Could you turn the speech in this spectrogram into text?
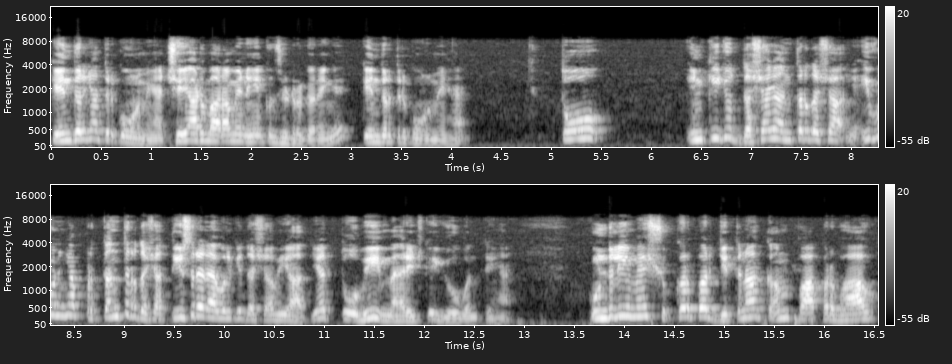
केंद्र या त्रिकोण में है। छह, आठ, बारह में नहीं कंसिडर करेंगे, केंद्र त्रिकोण में है। तो इनकी जो दशा या अंतरदशा इवन या प्रतंत्र दशा, तीसरे लेवल की दशा भी आती है तो भी मैरिज के योग बनते हैं। कुंडली में शुक्र पर जितना कम पाप प्रभाव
